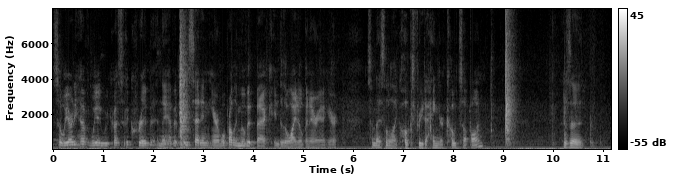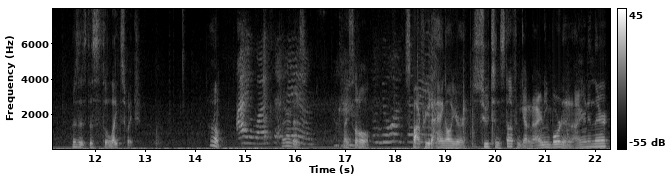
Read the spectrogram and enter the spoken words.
So we already have, we requested a crib and they have it preset in here. We'll probably move it back into the wide open area here. Some nice little like hooks for you to hang your coats up on. There's a, what is this? This is the light switch. Oh, I like There it is. hand. nice little And you want spot for you to hang all your suits and stuff. And you got an ironing board and an iron in there.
